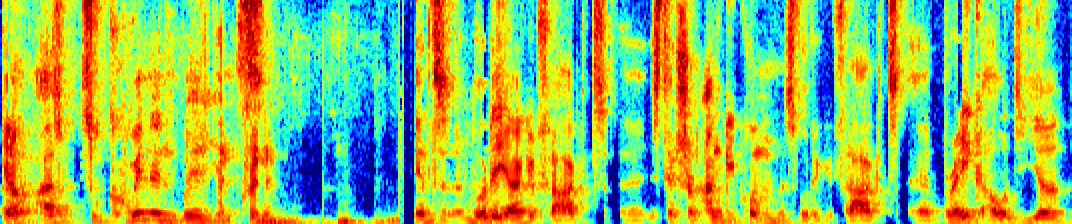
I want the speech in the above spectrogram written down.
Genau, also zu Quinnen Williams. Quinnen. Jetzt wurde ja gefragt, äh, ist er schon angekommen? Es wurde gefragt, äh, Breakout Year.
